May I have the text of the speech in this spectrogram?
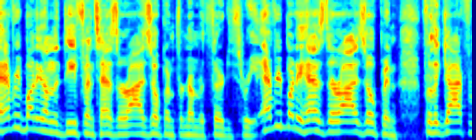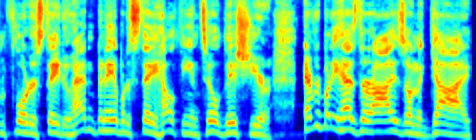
Everybody on the defense has their eyes open for number 33. Everybody has their eyes open for the guy from Florida State who hadn't been able to stay healthy until this year. Everybody has their eyes on the guy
